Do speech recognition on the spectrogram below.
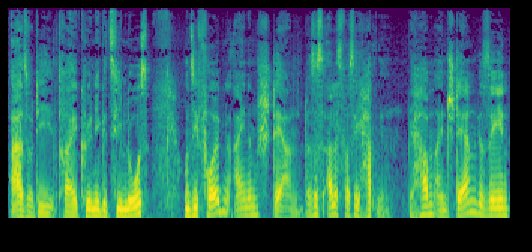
Also die drei Könige ziehen los und sie folgen einem Stern. Das ist alles, was sie hatten. Wir haben einen Stern gesehen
